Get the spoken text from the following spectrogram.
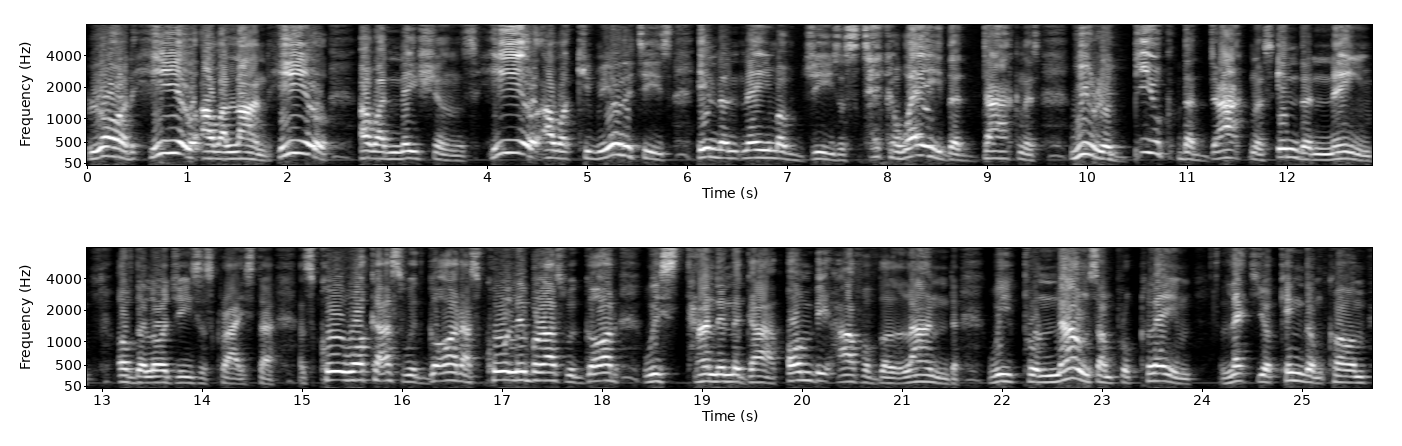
Lord, heal our land, heal our nations, heal our communities in the name of Jesus. Take away the darkness. We rebuke the darkness in the name of the Lord Jesus Christ. Uh, as co workers with God, as co laborers with God, we stand in the gap on behalf of the land. We pronounce and proclaim let your kingdom come.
